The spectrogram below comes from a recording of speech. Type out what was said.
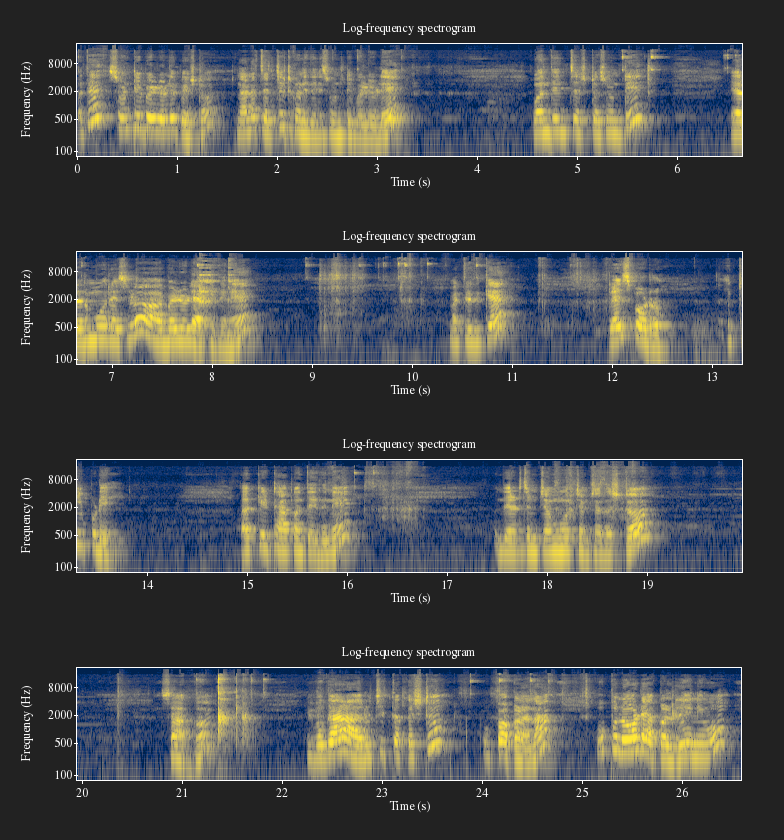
ಮತ್ತು ಶುಂಠಿ ಬೆಳ್ಳುಳ್ಳಿ ಪೇಸ್ಟು ನಾನು ಚಚ್ಚಿಟ್ಕೊಂಡಿದ್ದೀನಿ ಶುಂಠಿ ಬೆಳ್ಳುಳ್ಳಿ. ಒಂದು ಇಂಚಷ್ಟು ಶುಂಠಿ, ಎರಡು ಮೂರು ಹೆಸಳು ಬೆಳ್ಳುಳ್ಳಿ ಹಾಕಿದ್ದೀನಿ. ಮತ್ತು ಇದಕ್ಕೆ ರೈಸ್ ಪೌಡ್ರು ಅಕ್ಕಿ ಪುಡಿ. ಅಕ್ಕಿ ಹಿಟ್ಟು ಹಾಕೊತ ಇದ್ದೀನಿ. ಒಂದೆರಡು ಚಮಚ, ಮೂರು ಚಮಚದಷ್ಟು. ಸಾಕು. ಇವಾಗ ರುಚಿ ತಕ್ಕಷ್ಟು ಉಪ್ಪು ಹಾಕೊಳ್ಳೋಣ. ಉಪ್ಪು ನೋಡಿ ಹಾಕೊಳ್ರಿ ನೀವು.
